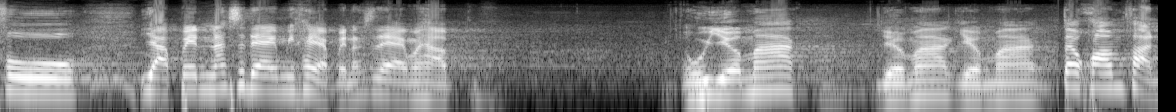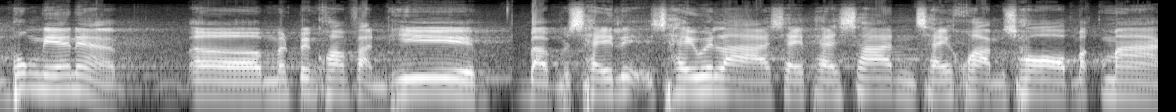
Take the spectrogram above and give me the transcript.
ฟูอยากเป็นนักแสดงมีใครอยากเป็นนักแสดงไหมครับอู้เยอะมาก เยอะมาก เยอะมาก แต่ความฝันพวกนี้เนี่ยเอ่อมันเป็นความฝันที่แบบใช้ใช้เวลาใช้แพชชั่น ใช้ความชอบมาก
